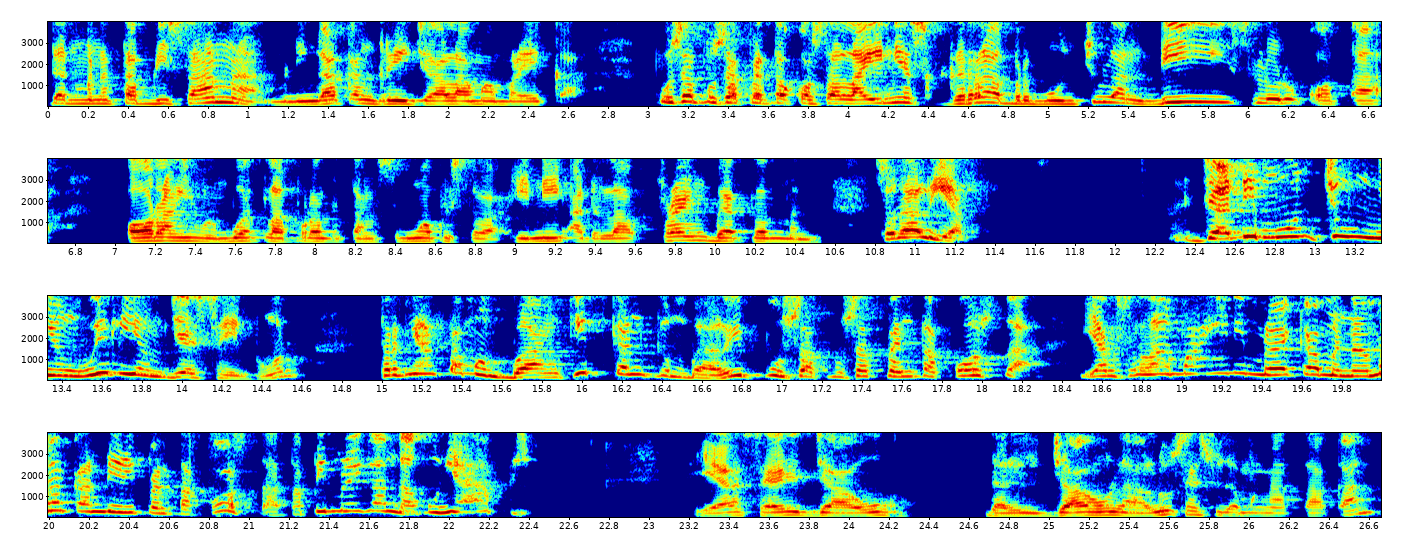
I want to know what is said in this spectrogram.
dan menetap di sana meninggalkan gereja lama mereka. Pusat-pusat Pentakosta lainnya segera bermunculan di seluruh kota. Orang yang membuat laporan tentang semua peristiwa ini adalah Frank Battleman. Saudara lihat, jadi munculnya William J. Seymour ternyata membangkitkan kembali pusat-pusat Pentakosta yang selama ini mereka menamakan diri Pentakosta, tapi mereka nggak punya api. Ya, saya jauh dari jauh lalu saya sudah mengatakan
